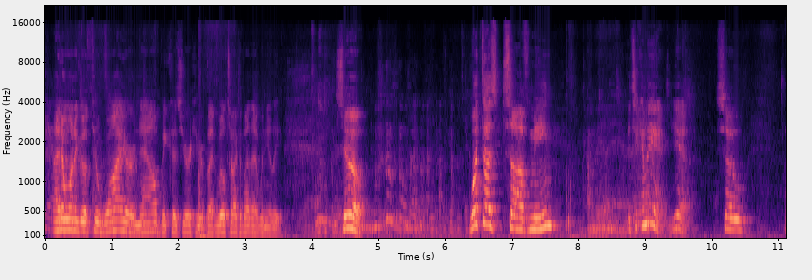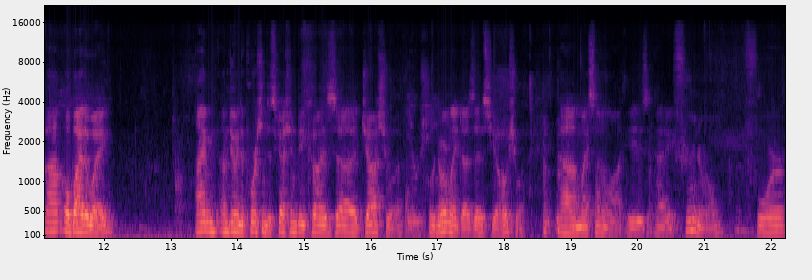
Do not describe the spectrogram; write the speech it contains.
Yeah. I don't want to go through why or now because you're here, but we'll talk about that when you leave. So, what does tzav mean? It's a command. Yeah. So, um, oh, by the way, I'm I'm doing the portion discussion because uh, Joshua, who normally does this, Yehoshua, uh, my son-in-law, is at a funeral for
